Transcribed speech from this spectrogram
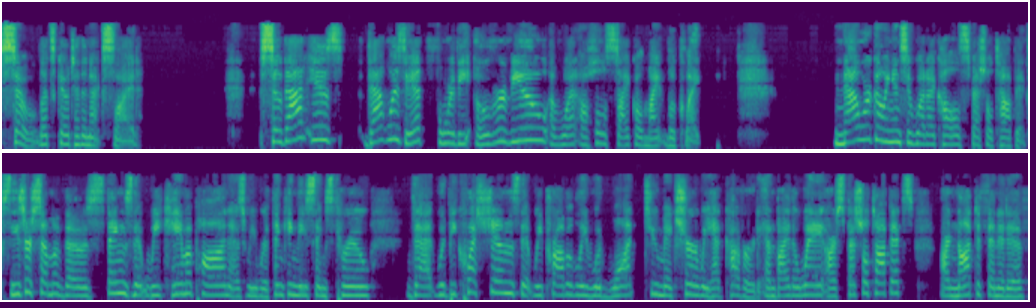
So let's go to the next slide. So that is, that was it for the overview of what a whole cycle might look like. Now we're going into what I call special topics. These are some of those things that we came upon as we were thinking these things through that would be questions that we probably would want to make sure we had covered. And by the way, our special topics are not definitive.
